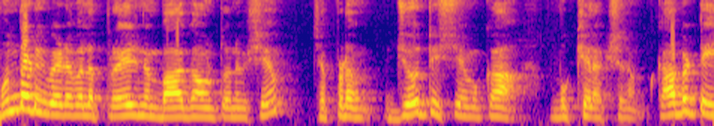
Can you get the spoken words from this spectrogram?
ముందడుగు వేయడం వల్ల ప్రయోజనం బాగా ఉంటున్న విషయం చెప్పడం జ్యోతిష్యం యొక్క ముఖ్య లక్షణం. కాబట్టి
